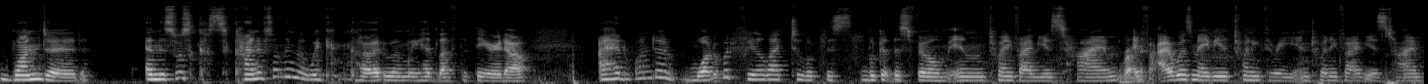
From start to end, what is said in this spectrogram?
wondered, and this was kind of something that we concurred when we had left the theater. I had wondered what it would feel like to look this look at this film in twenty five years time. Right. If I was maybe twenty three in twenty five years time,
